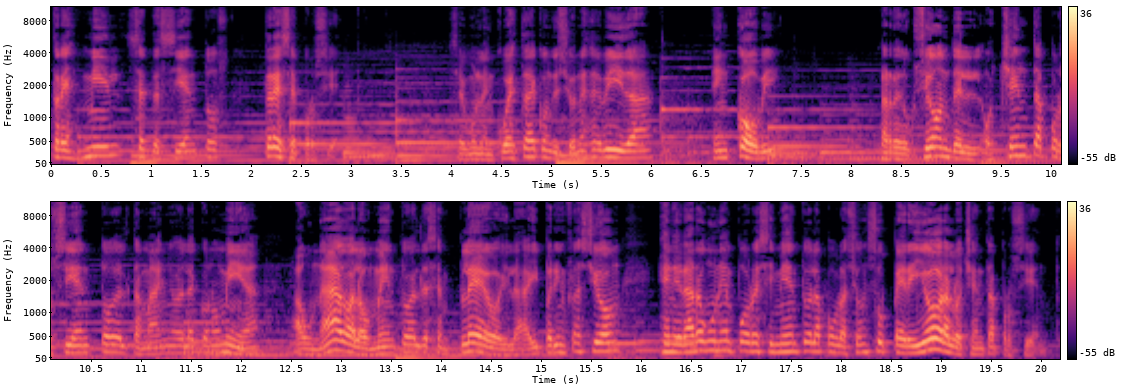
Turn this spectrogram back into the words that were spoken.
3.713%. Según la encuesta de condiciones de vida en COVID, la reducción del 80% del tamaño de la economía, aunado al aumento del desempleo y la hiperinflación, generaron un empobrecimiento de la población superior al 80%.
